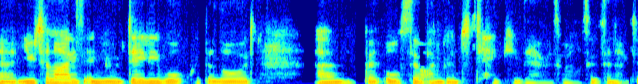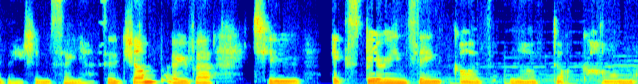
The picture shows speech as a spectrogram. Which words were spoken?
uh, utilize in your daily walk with the Lord. Um, but also, I'm going to take you there as well. So it's an activation. So, yeah, so jump over to experiencinggodslove.com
